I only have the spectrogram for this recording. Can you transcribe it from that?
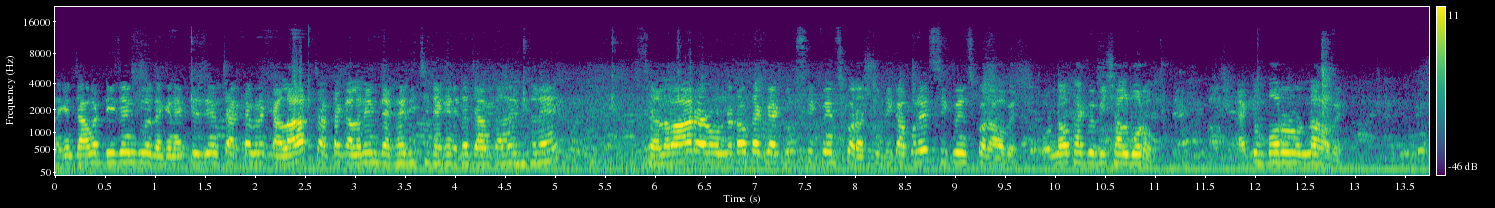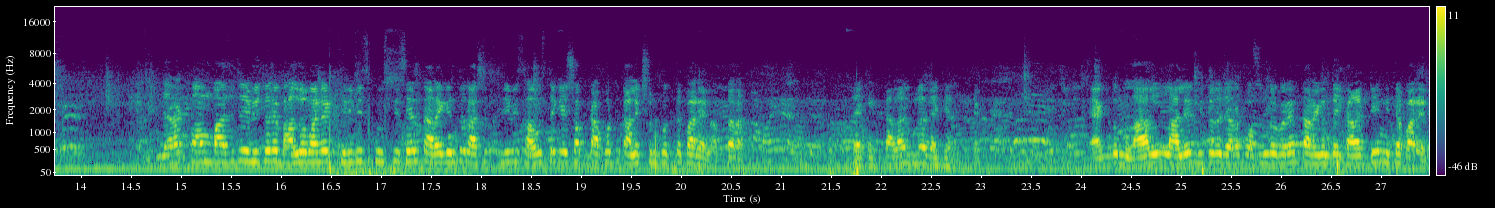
দেখেন জামার ডিজাইনগুলো দেখেন, একটা ডিজাইন, চারটা করে কালার, চারটা কালারে আমি দেখাই দিচ্ছি। দেখেন এটা জাম কালারের ভিতরে সালোয়ার আর ওড়নাটাও থাকবে একদম সিকোয়েন্স করা, সুতি কাপড়ের সিকোয়েন্স করা হবে। ওড়নাও থাকবে বিশাল বড়, একদম বড় ওড়না হবে। যারা কম বাজেটের ভিতরে ভালো মানের থ্রি পিস খুঁজতেছেন, তারা কিন্তু রাশিদ থ্রি পিস হাউস থেকে সব কাপড় কালেকশন করতে পারেন আপনারা। দেখেন, কালারগুলো দেখেন। একদম লাল, লালের ভিতরে যারা পছন্দ করেন, তারা কিন্তু এই কালারটি নিতে পারেন।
